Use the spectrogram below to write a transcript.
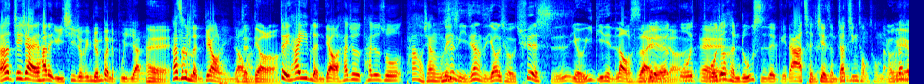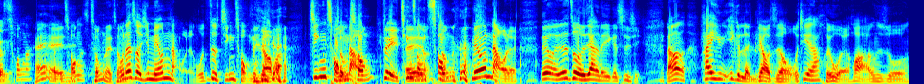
然后接下来他的语气就跟原本的不一样，哎，他是个冷掉了，你知道吗？冷掉了。对他一冷掉，他就他就说他好像不是你这样子要求，确实有一点点绕塞。对我哎我就很如实的给大家呈现什么叫精虫冲脑。我那时候冲啊，哎，冲啊，冲了冲，我那时候已经没有脑了，我只有精虫，你知道吗？精虫脑，冲对，精虫哎冲，没有脑了，所以我就做了这样的一个事情。然后他一一个冷掉之后，我记得他回我的话好像是说，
